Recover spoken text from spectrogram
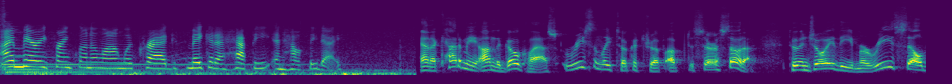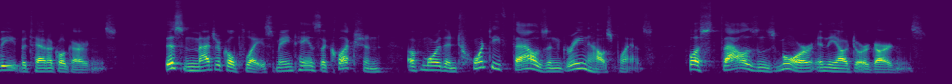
I'm Mary Franklin along with Craig. Make it a happy and healthy day. An Academy on the Go class recently took a trip up to Sarasota to enjoy the Marie Selby Botanical Gardens. This magical place maintains a collection of more than 20,000 greenhouse plants, plus thousands more in the outdoor gardens.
